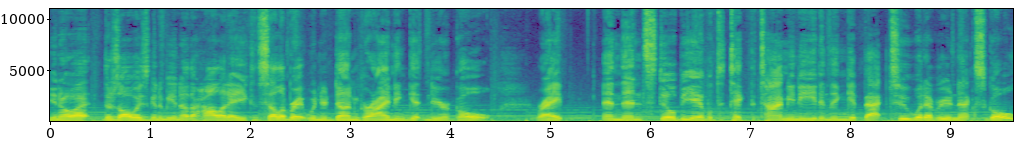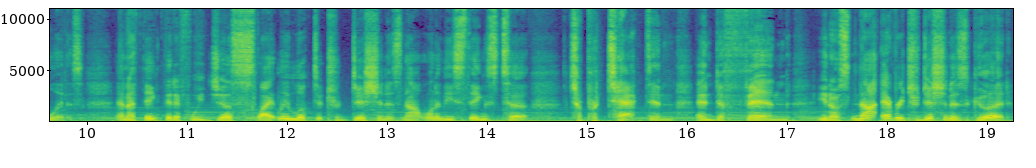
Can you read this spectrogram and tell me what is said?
you know what? There's always going to be another holiday. You can celebrate when you're done grinding, getting to your goal, right? And then still be able to take the time you need and then get back to whatever your next goal is. And I think that if we just slightly looked at tradition as not one of these things to to protect and and defend, you know, not every tradition is good.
